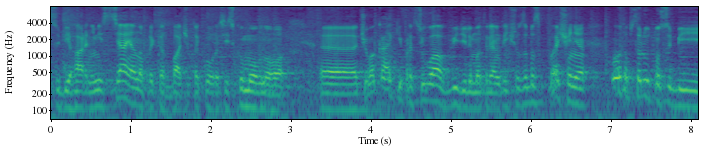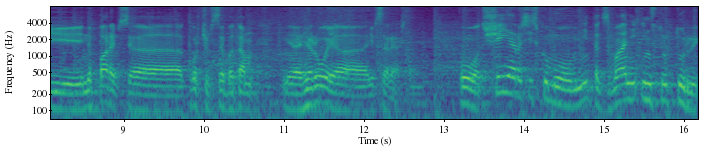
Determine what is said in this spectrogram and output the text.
собі гарні місця. Я, наприклад, бачив такого російськомовного. Е, Чувака, який працював в відділі матеріально-технічного забезпечення, от абсолютно собі не парився, корчив себе там е, героя і все решта. От ще є російськомовні, так звані інструктори.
